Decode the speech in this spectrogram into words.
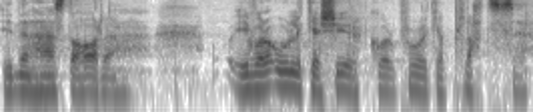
i den här staden. I våra olika kyrkor, på olika platser.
